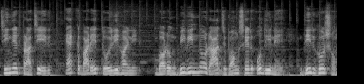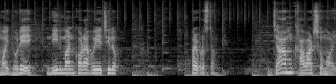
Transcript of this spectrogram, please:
চীনের প্রাচীর একবারে তৈরি হয়নি, বরং বিভিন্ন রাজবংশের অধীনে দীর্ঘ সময় ধরে নির্মাণ করা হয়েছিল। প্রশ্ন জাম খাওয়ার সময়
